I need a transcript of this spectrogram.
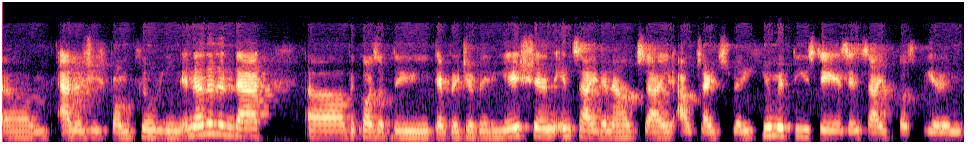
um, allergies from chlorine. And other than that, uh, because of the temperature variation inside and outside, outside is very humid these days, inside because we are in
